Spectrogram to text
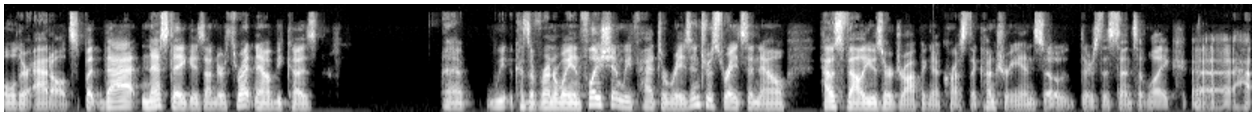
older adults. But that nest egg is under threat now because uh, we because of runaway inflation, we've had to raise interest rates, and now house values are dropping across the country. And so there's this sense of like, uh, how,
